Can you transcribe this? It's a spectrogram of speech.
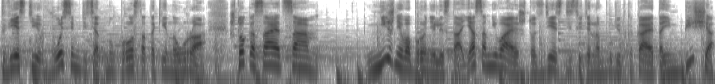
280, ну просто таки на ура. Что касается нижнего бронелиста я сомневаюсь, что здесь действительно будет какая-то имбища,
